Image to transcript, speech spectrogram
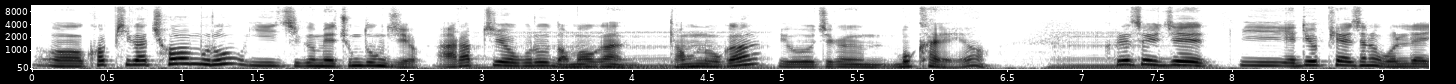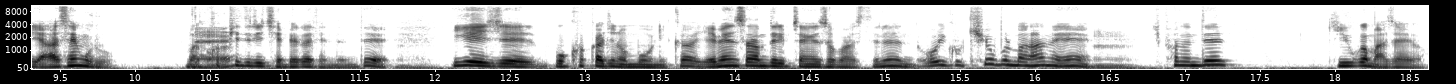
어, 커피가 처음으로 이 지금의 중동 지역, 아랍 지역으로 음. 넘어간 경로가 요 지금 모카예요. 음. 그래서 이제 이 에디오피아에서는 원래 야생으로 막 네. 커피들이 재배가 됐는데 음. 이게 이제 모카까지 넘어오니까 예멘 사람들 입장에서 봤을 때는 어 이거 키워볼 만하네 음. 싶었는데 기후가 맞아요.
